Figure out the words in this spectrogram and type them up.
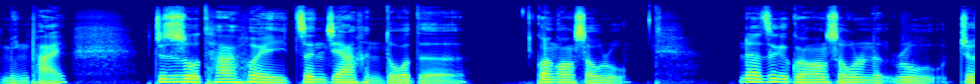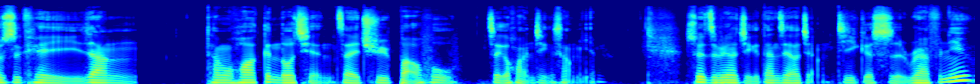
名牌，就是说它会增加很多的观光收入。那这个观光收入的入，就是可以让他们花更多钱再去保护这个环境上面。所以这边有几个单词要讲，第一个是 revenue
